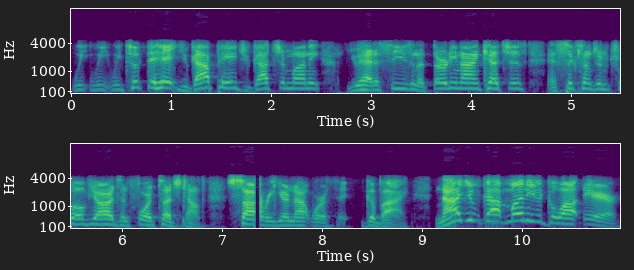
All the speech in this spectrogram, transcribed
We, we, we took the hit. You got paid. You got your money. You had a season of 39 catches and 612 yards and four touchdowns. Sorry, you're not worth it. Goodbye. Now you've got money to go out there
